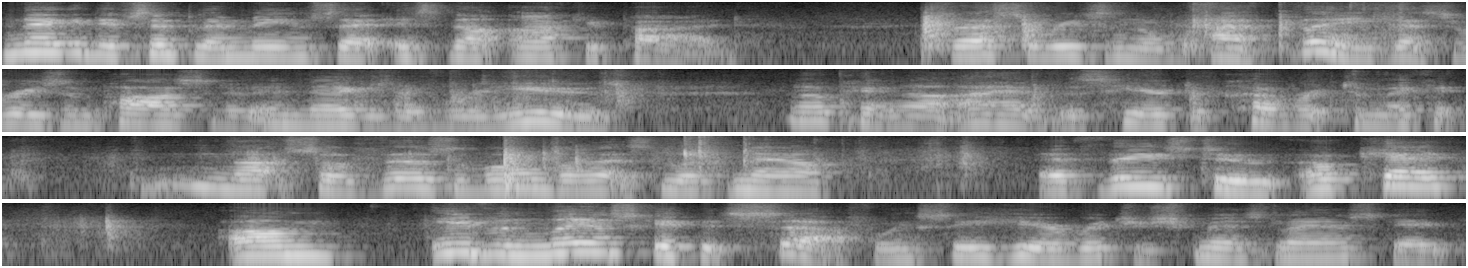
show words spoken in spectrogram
negative simply means that it's not occupied. So that's the reason, I think, that's the reason positive and negative were used. Okay, now I have this here to cover it to make it not so visible, but let's look now at these two. Okay, um, even landscape itself, we can see here Richard Schmid's landscape,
